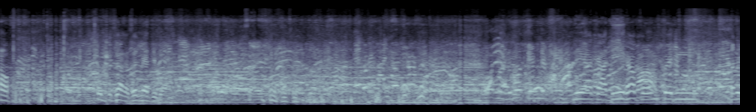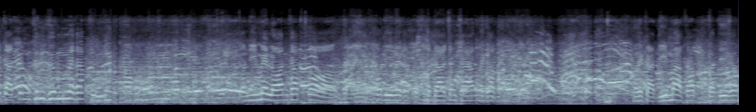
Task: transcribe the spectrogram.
้าพูดไปสร้างกับเส้นแม่ดีกว่า เหมือนว่าเต็มจะให้อันนี้อากาศดีครับผมเป็นบรรยากาศเป็นครึมๆนะครับผมวันนี้ไม่ร้อนครับก็พอดีเลยครับบรรดาช้างๆเลยครับบรรยากาศดีมากครับสวัสดีครับ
